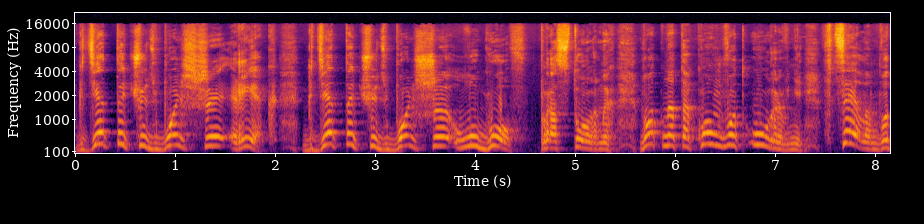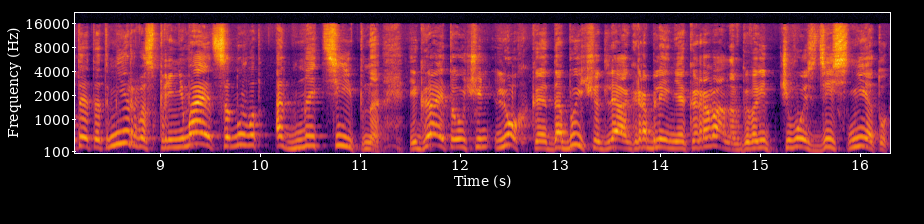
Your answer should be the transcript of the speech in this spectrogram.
где-то чуть больше рек, где-то чуть больше лугов, просторных. Вот на таком вот уровне. В целом вот этот мир воспринимается, ну вот, однотипно. Игра это очень легкая добыча для ограбления караванов. Говорит, чего здесь нету.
